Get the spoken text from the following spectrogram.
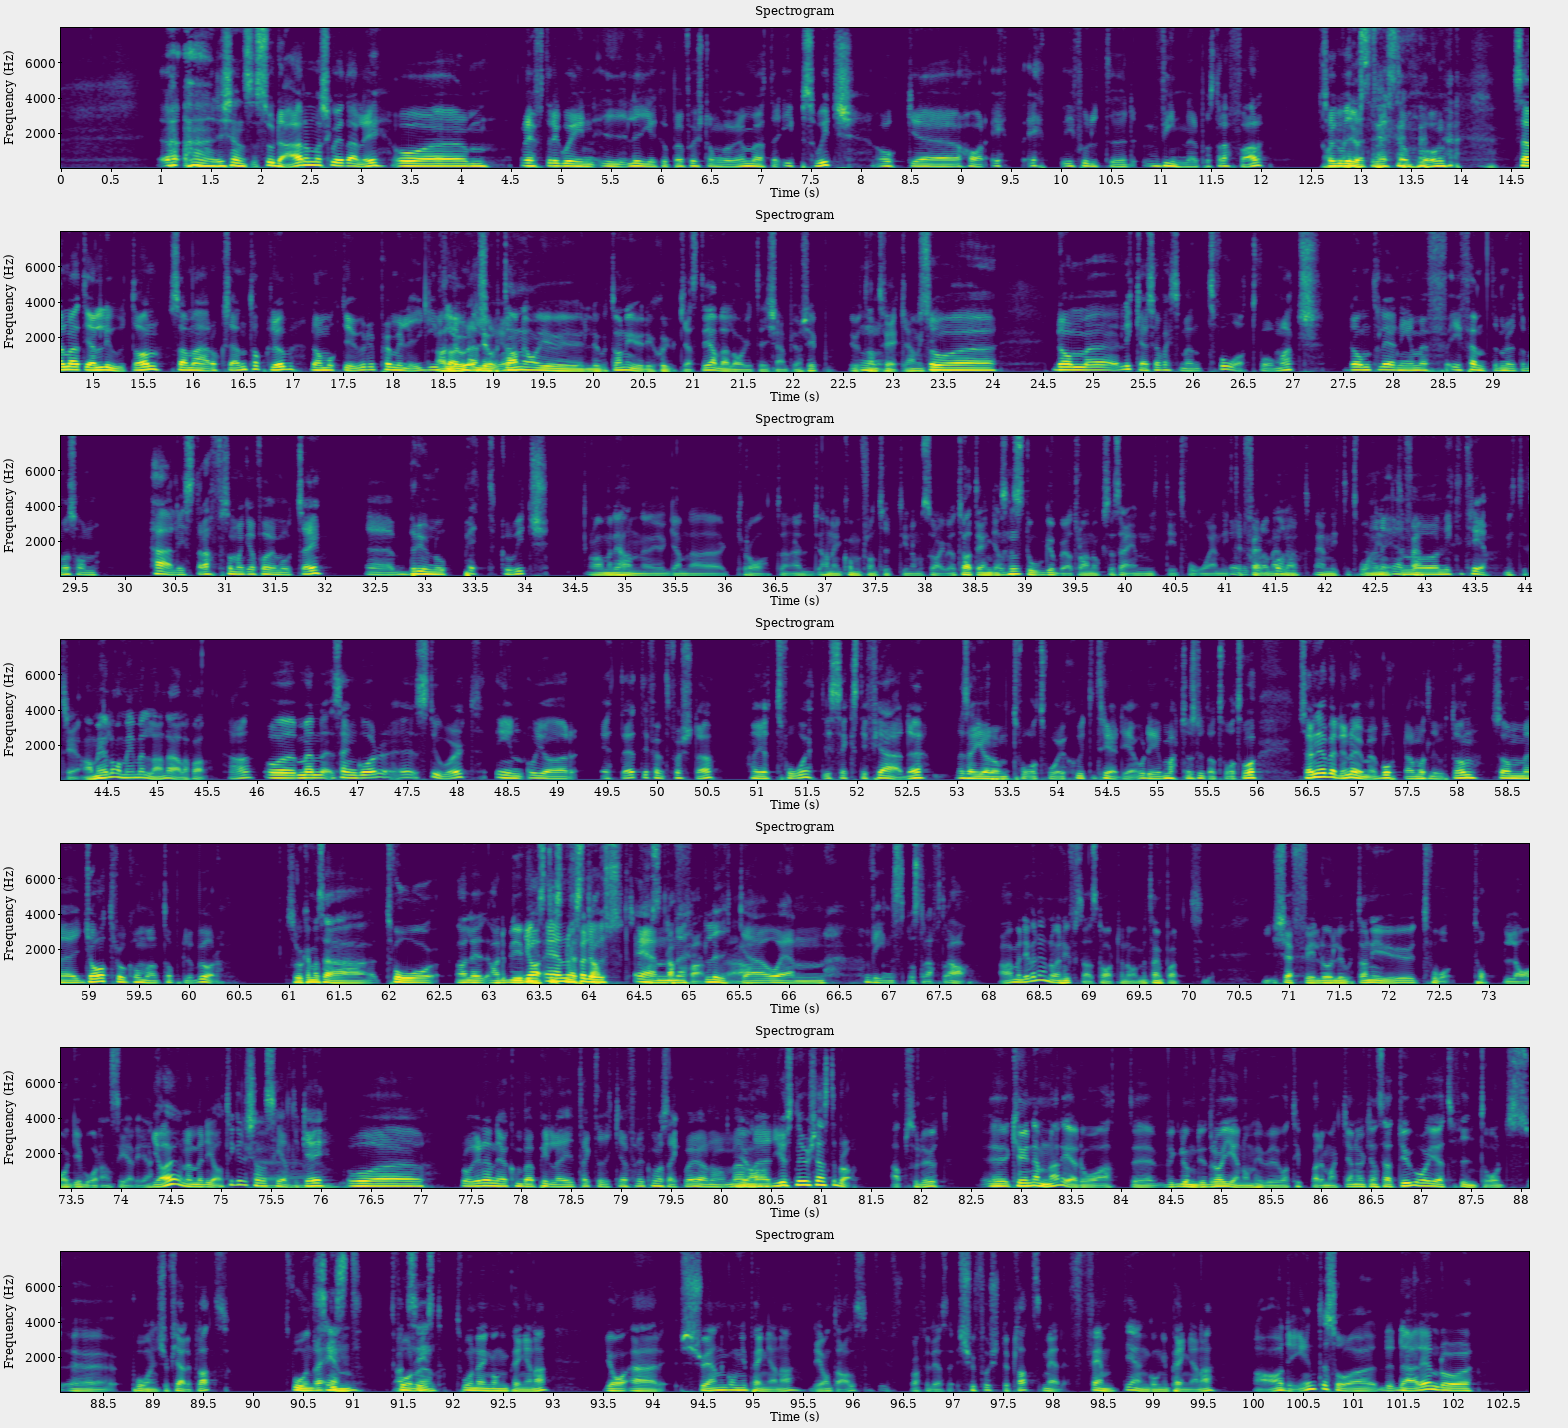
Det känns sådär om jag ska vara helt ärlig. Och ehm, efter det går in i ligacupen första omgången, möter Ipswich och eh, har 1-1 i fulltid, vinner på straffar. Så Ja, jag går vidare till nästa omgång. Sen möter jag Luton som är också en toppklubb. De åkte ur Premier League Ja, inför den här. Luton, är ju, Luton är ju det sjukaste jävla laget i Championship. Utan Mm. tvekan. Vilken- Så eh, de eh, lyckades jag faktiskt med en 2-2 match. De tar ledningen med i femte minuten med sån härlig straff som man kan få emot sig. Eh, Bruno Petkovic. Ja men det är han eh, gamla kroaten, han kommer från typ Dinamo Zagreb. Jag tror att det är en ganska Mhm. stor gubbe. Jag tror han också säger en 92, en vill 95 kolla på eller något. En 92, Han är 95, 1,93. 93. Ja men jag la mig emellan där i alla fall. Ja, och, men sen går eh, Stewart in och gör 1-1 i 51. Han gör 2-1 i 64. Men sen gör de 2-2 i 73 och det är matchen slutar 2-2. Sen är jag väldigt nöjd med borta mot Luton som eh, jag tror kommer vara en toppklubb i år. Så då kan man säga två, eller ja det blir Ja, vinst en med förlust, straff, en straffar. lika Ja. och en vinst på straff då. Ja. ja men det är väl ändå en hyfsad start ändå med tanke på att Sheffield och Luton är ju två topplag i våran serie. Ja, ja nej, men jag tycker det känns helt Eh. okej. Och eh, frågan är när jag kommer börja pilla i taktiken, för det kommer jag säkert börja göra någon. Men Ja. eh, just nu känns det bra. Absolut. Eh, kan ju nämna det då att eh, vi glömde ju dra igenom hur vi var tippade Mackan. Jag kan säga att du har ju ett fint odds eh, på en 24 plats. 201. Sist. Ja, 200. sist. 201 gånger pengarna. Jag är 21 gånger pengarna, det är jag inte alls. Varför läser jag? 21 plats med 51 gånger pengarna. Ja, det är inte så. Det där är ändå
